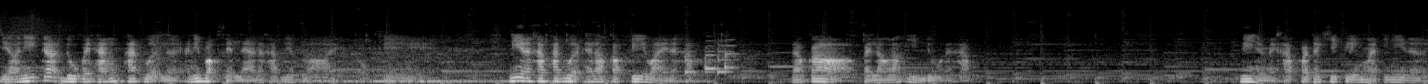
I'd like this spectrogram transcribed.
เดี๋ยวอันนี้ก็ดูไปทั้งพาสเวิร์ดเลย อันนี้บอกเสร็จแล้วนะครับ เรียบร้อยโอเคนี่นะครับพาสเวิร์ดให้เรา copy ไว้นะครับ แล้วก็ไปลองล็อกอินดูนะครับ นี่เห็นไหมครับเขาจะคลิกลิงก์มาที่นี่เลย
